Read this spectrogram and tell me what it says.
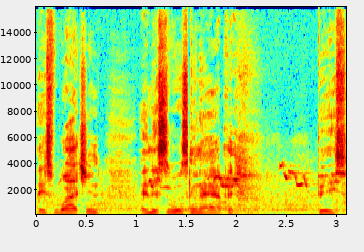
thanks for watching, and this is what's gonna happen. Peace.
